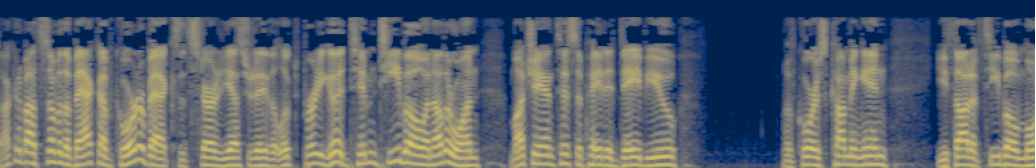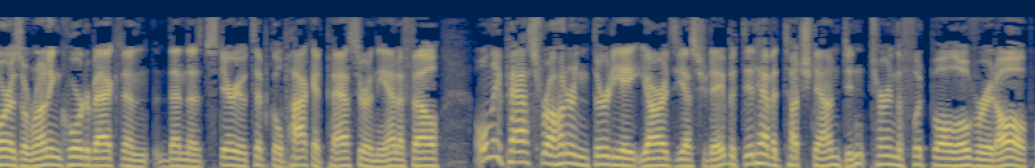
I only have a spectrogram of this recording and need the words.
talking about some of the backup quarterbacks that started yesterday that looked pretty good. Tim Tebow, another one, much anticipated debut. Of course, coming in you thought of Tebow more as a running quarterback than than the stereotypical pocket passer in the NFL. Only passed for 138 yards yesterday, but did have a touchdown. Didn't turn the football over at all.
